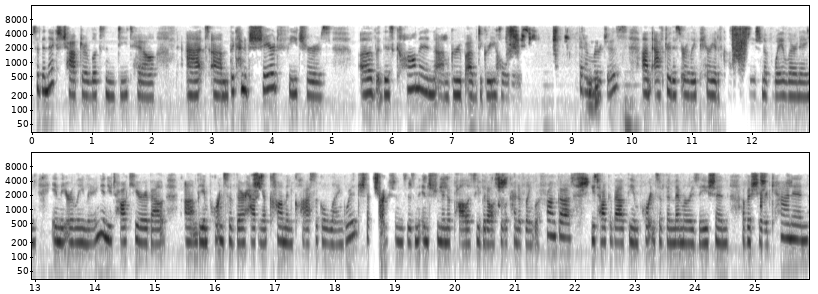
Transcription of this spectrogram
So the next chapter looks in detail at um, the kind of shared features of this common um, group of degree holders that mm-hmm. emerges um, after this early period of of way learning in the early Ming, and you talk here about um, the importance of their having a common classical language that functions as an instrument of policy, but also a kind of lingua franca. You talk about the importance of the memorization of a shared canon,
